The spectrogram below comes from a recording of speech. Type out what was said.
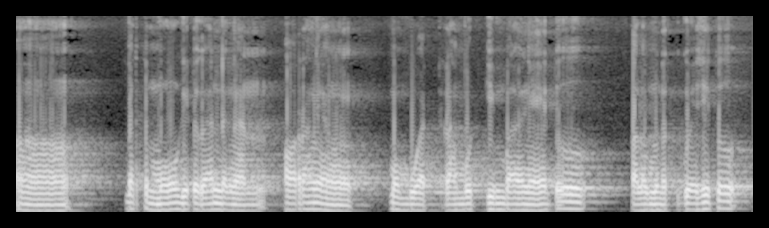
uh, bertemu gitu kan dengan orang yang membuat rambut gimbalnya itu kalau menurut gue sih itu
